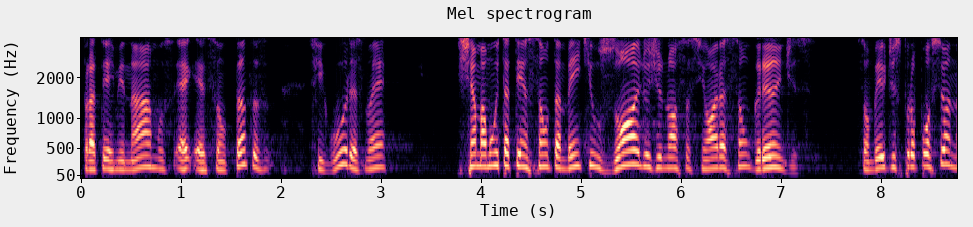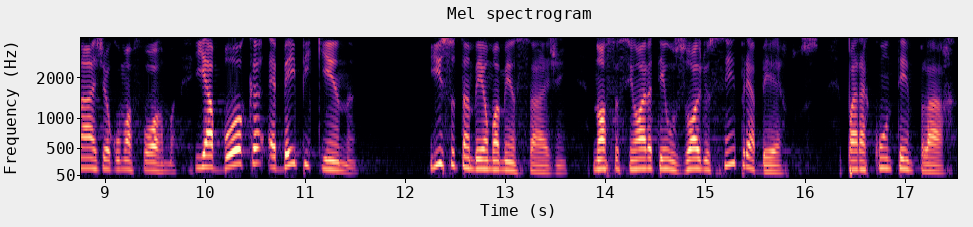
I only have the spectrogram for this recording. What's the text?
para terminarmos, é, é, são tantas figuras, não é? Chama muita atenção também que os olhos de Nossa Senhora são grandes, são meio desproporcionais de alguma forma, e a boca é bem pequena. Isso também é uma mensagem. Nossa Senhora tem os olhos sempre abertos para contemplar,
